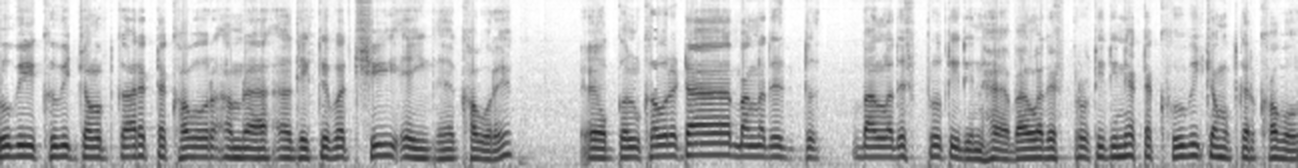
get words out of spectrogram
খুবই খুবই চমৎকার একটা খবর আমরা দেখতে পাচ্ছি এই খবরে। কোন খবর এটা বাংলাদেশ বাংলাদেশ প্রতিদিন হ্যাঁ বাংলাদেশ প্রতিদিনে একটা খুবই চমৎকার খবর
